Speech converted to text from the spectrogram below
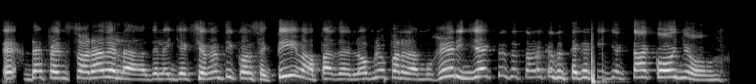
eh, defensora de la, de la inyección anticonceptiva para el hombre o para la mujer. Inyéctese todo lo que se tenga que inyectar, coño.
